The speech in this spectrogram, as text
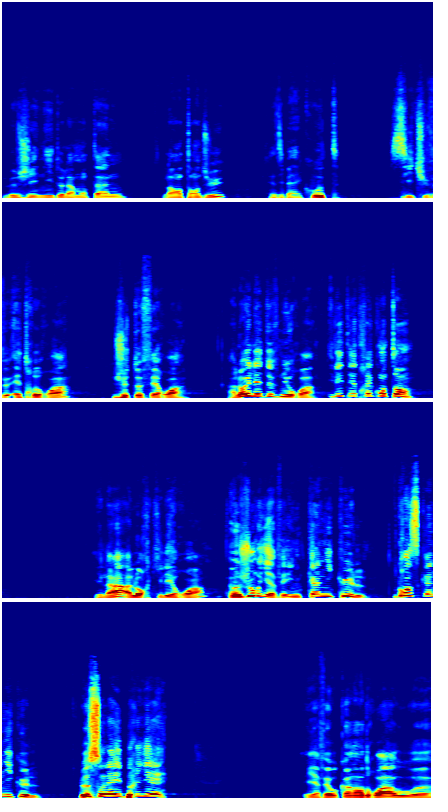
Le génie de la montagne l'a entendu. Il a dit, ben écoute, si tu veux être roi, je te fais roi. Alors il est devenu roi. Il était très content. Et là, alors qu'il est roi, un jour, il y avait une canicule, grosse canicule. Le soleil brillait. Il n'y avait aucun endroit où euh,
